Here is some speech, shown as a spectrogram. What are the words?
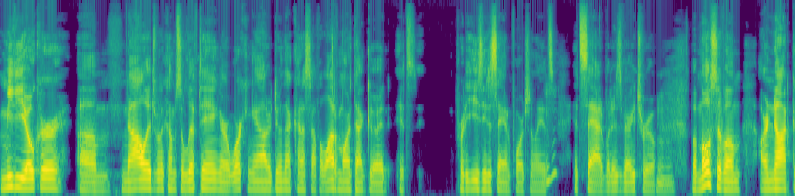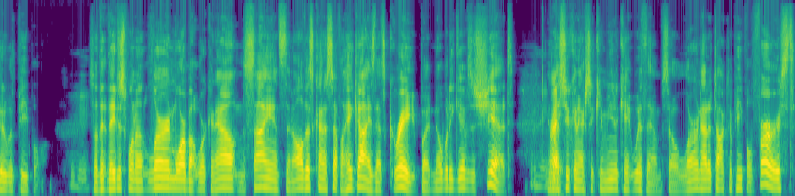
mediocre um, knowledge when it comes to lifting or working out or doing that kind of stuff. A lot of them aren't that good. It's pretty easy to say, unfortunately. It's it's sad, but it is very true. Mhm. But most of them are not good with people. Mhm. So they, they just want to learn more about working out and science and all this kind of stuff. Like, hey guys, that's great, but nobody gives a shit Mhm. unless Right. you can actually communicate with them. So learn how to talk to people first,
